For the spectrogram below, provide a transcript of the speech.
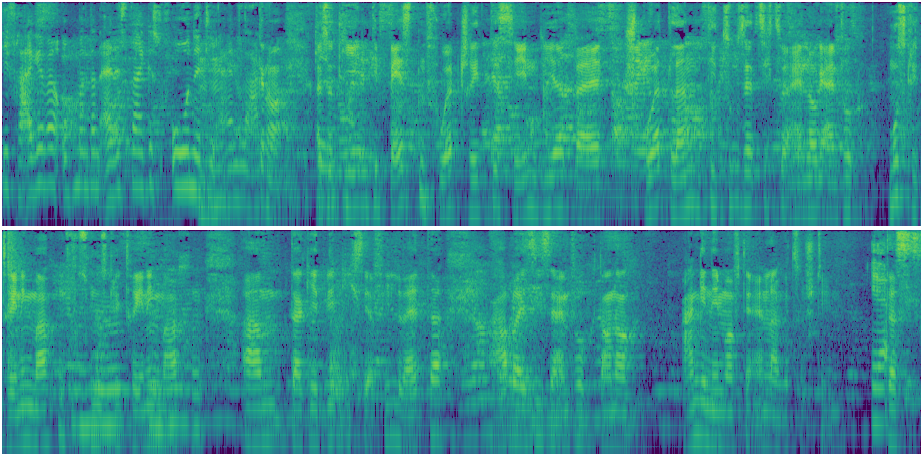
die Frage war, ob man dann eines Tages ohne die mhm. Einlage. Genau. Also die, die besten Fortschritte sehen wir bei Sportlern, die zusätzlich zur Einlage einfach Muskeltraining machen, Fußmuskeltraining mhm. machen. Ähm, da geht wirklich sehr viel weiter. Aber es ist einfach dann auch angenehm auf der Einlage zu stehen. Ja. Das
